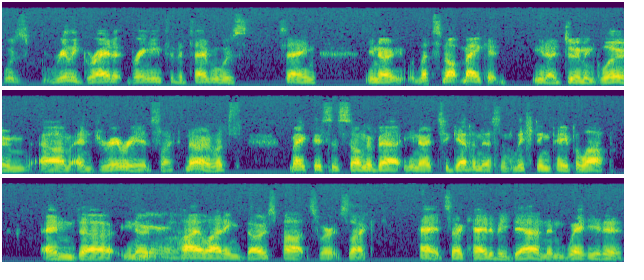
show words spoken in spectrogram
was really great at bringing to the table was saying, you know, let's not make it you know doom and gloom um, and dreary. It's like no, let's make this a song about you know togetherness and lifting people up, and uh, you know Yeah. highlighting those parts where it's like, hey, it's okay to be down, and we're here to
